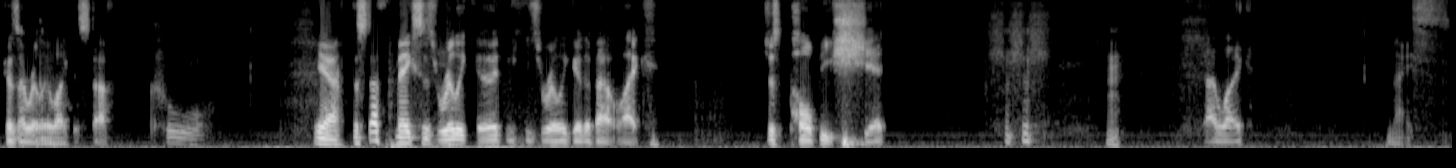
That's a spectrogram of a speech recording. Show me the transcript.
because I really like his stuff. Cool. Yeah, the stuff he makes is really good, and he's really good about like just pulpy shit. Hmm. I like. Nice.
